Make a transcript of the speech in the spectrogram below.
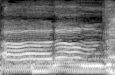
and I'm there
